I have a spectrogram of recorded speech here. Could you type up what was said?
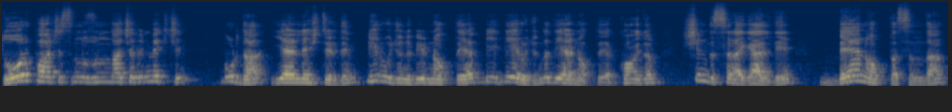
Doğru parçasının uzunluğunu açabilmek için burada yerleştirdim. Bir ucunu bir noktaya, bir diğer ucunu da diğer noktaya koydum. Şimdi sıra geldi B noktasından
